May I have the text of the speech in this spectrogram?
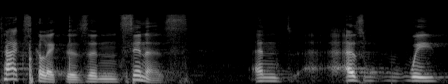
tax collectors and sinners. And as we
